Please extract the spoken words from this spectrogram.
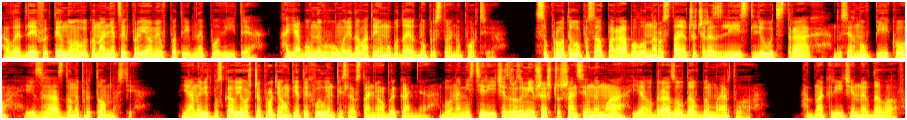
але для ефективного виконання цих прийомів потрібне повітря, а я був не в гуморі давати йому бодай одну пристойну порцію. Супротив описав параболу, наростаючи через злість, лють, страх, досягнув піку і згас до непритомності. Я не відпускав його ще протягом п'яти хвилин після останнього брикання, бо на місці річі, зрозумівши, що шансів нема, я одразу вдав би мертвого. Однак річі не вдавав.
